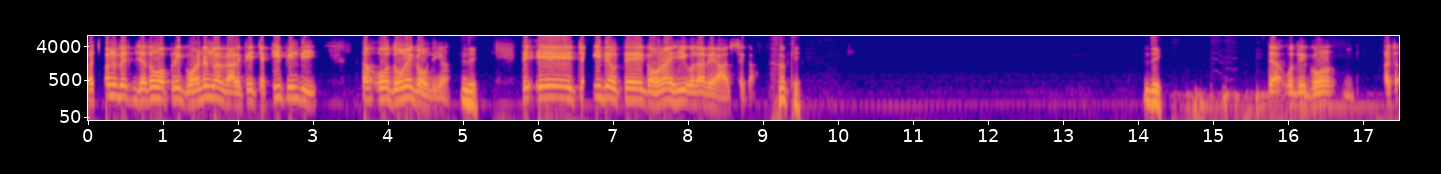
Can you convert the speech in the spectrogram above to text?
ਬਚਪਨ ਵਿੱਚ ਜਦੋਂ ਆਪਣੀ ਗੁਆਂਢਣ ਨਾਲ ਰਲ ਕੇ ਚੱਕੀ ਪੀਂਦੀ ਤਾਂ ਉਹ ਦੋਵੇਂ ਗਾਉਂਦੀਆਂ। ਜੀ। ਤੇ ਇਹ ਚੱਕੀ ਦੇ ਉੱਤੇ ਗਾਉਣਾ ਹੀ ਉਹਦਾ ਰਿਆਜ਼ ਸੀਗਾ। ਓਕੇ। ਜੀ। ਤੇ ਉਹਦੀ ਗੁਣ ਅੱਛਾ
